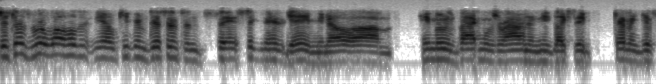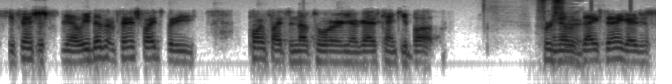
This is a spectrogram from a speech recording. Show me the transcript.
just does real well holding, you know, keeping distance and staying sticking to his game. You know, um, he moves back, moves around, and he likes to kind of gets he finishes. You know, he doesn't finish fights, but he point fights enough to where you know guys can't keep up. For you sure. know, the Dagestani guy just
